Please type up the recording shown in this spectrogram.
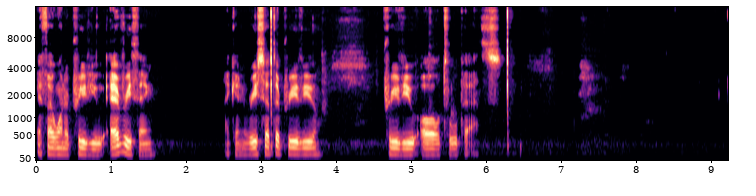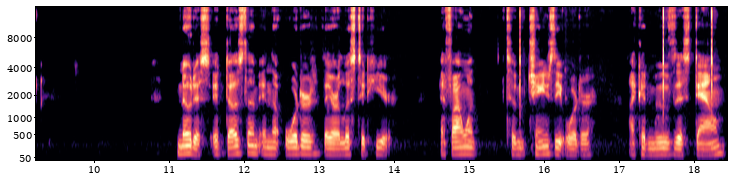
If I want to preview everything, I can reset the preview, preview all toolpaths. Notice it does them in the order they are listed here. If I want to change the order, I could move this down,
